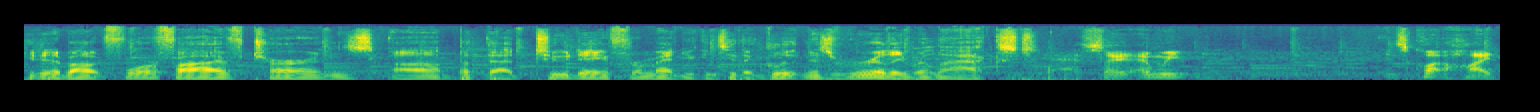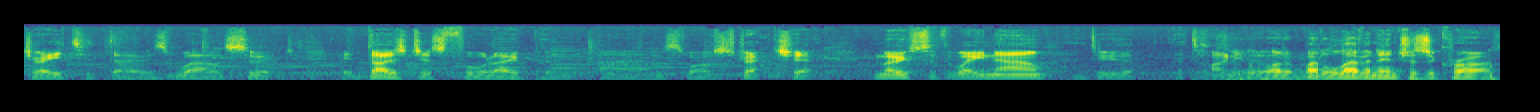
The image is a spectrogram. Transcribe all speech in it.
He did about four or five turns, uh, but that two day ferment, you can see the gluten is really relaxed. Yeah, so, and we, it's quite hydrated though as well, so it, it does just fall open. Um, so I'll stretch it most of the way now and do the, the tiny. Bit. About 11 inches across.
